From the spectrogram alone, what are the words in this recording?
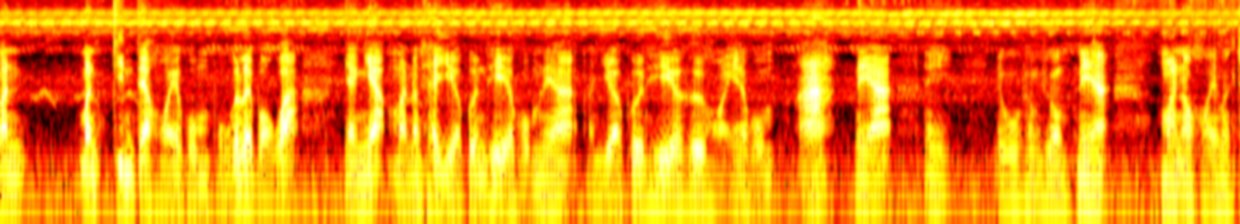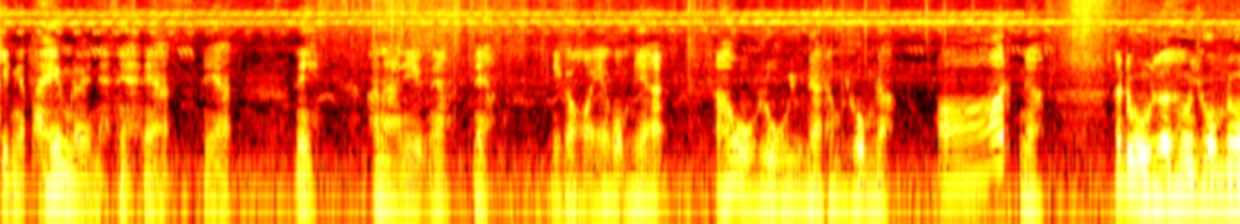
มันมันกินแต่หอยผม ผมก็เลยบอกว่า อย่างเงี้ยมันต้องใช้เหยื่อพื้นที่อะผมเนี่ยฮะเหยื่อพื้นที่ก็คือหอยนะผมอะนี่ฮะนี่เดูท่านผู้ชมนี่ฮะมันเอาหอยมากินกันเต็มเลยเนี่ยเนี่ยเนี่ยฮะนี่ฮะนี่ขนาดนี้เนี่ยเนี่ยนี่ก็หอยครับผมเนี่ยฮะเอ้ารูอยู่เนี่ยท่านผู้ชมเนี่ย อ๋อเนี่ย แล้วดูเธอท่านผู้ชมดู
